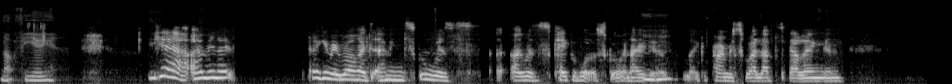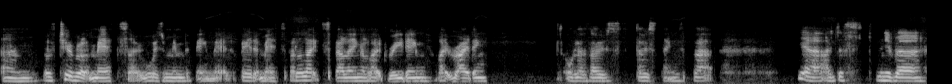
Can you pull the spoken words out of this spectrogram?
not for you? Yeah, I mean, I, don't get me wrong. I, I, mean, school was I was capable of school, and I mm-hmm. like primary school. I loved spelling, and um, I was terrible at maths. I always remember being bad, bad at maths, but I liked spelling. I liked reading, I liked writing, all of those those things. But yeah, I just never.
